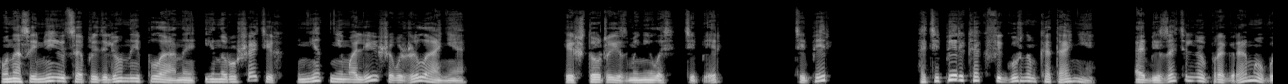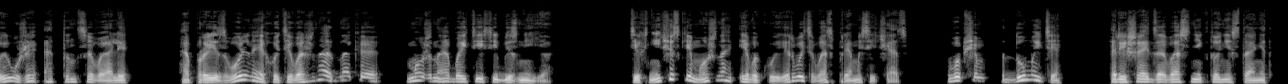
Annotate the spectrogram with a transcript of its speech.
у нас имеются определенные планы, и нарушать их нет ни малейшего желания. И что же изменилось теперь? Теперь? А теперь, как в фигурном катании, обязательную программу вы уже оттанцевали, а произвольная, хоть и важна, однако можно обойтись и без нее. Технически можно эвакуировать вас прямо сейчас. В общем, думайте, решать за вас никто не станет.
